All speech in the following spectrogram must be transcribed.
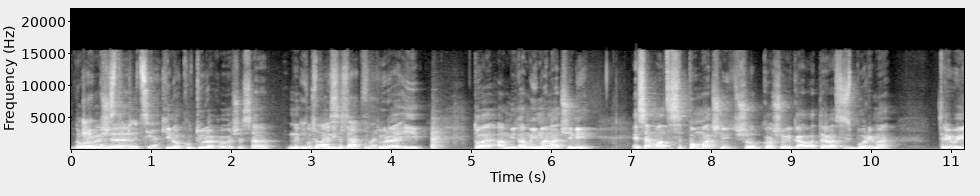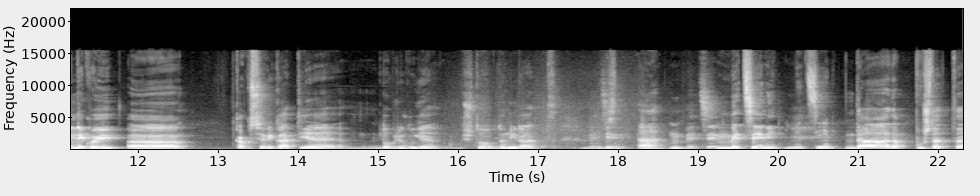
Добро една беше институција. кинокултура кога беше, сега не постои тоа ни кинокултура и тоа е. Ами, ама има начини. Е сега малце се помачни, што како што ви кажа, треба да се избориме. Треба и некои е, како се викаат тие добри луѓе што донираат Мецени. биз... а? Мецени. Мецени Медицин. да да пуштат е,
